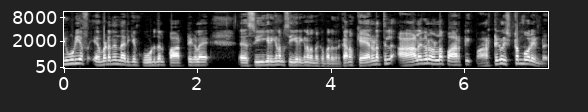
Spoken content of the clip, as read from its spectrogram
യു ഡി എഫ് എവിടെ നിന്നായിരിക്കും കൂടുതൽ പാർട്ടികളെ സ്വീകരിക്കണം സ്വീകരിക്കണം എന്നൊക്കെ പറയുന്നത്? കാരണം കേരളത്തിൽ ആളുകളുള്ള പാർട്ടി പാർട്ടികൾ ഇഷ്ടം പോലെ ഉണ്ട്.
